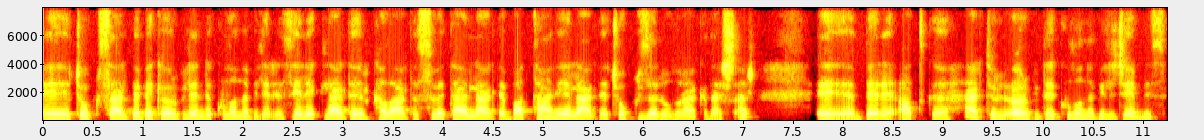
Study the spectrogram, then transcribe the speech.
Ee, çok güzel bebek örgülerinde kullanabiliriz. Yeleklerde, hırkalarda, süveterlerde, battaniyelerde çok güzel olur arkadaşlar. Ee, bere, atkı, her türlü örgüde kullanabileceğimiz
